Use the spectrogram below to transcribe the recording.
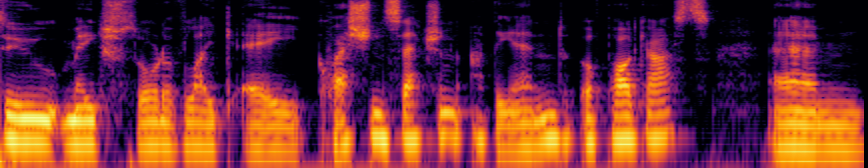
to make sort of like a question section at the end of podcasts. Um,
